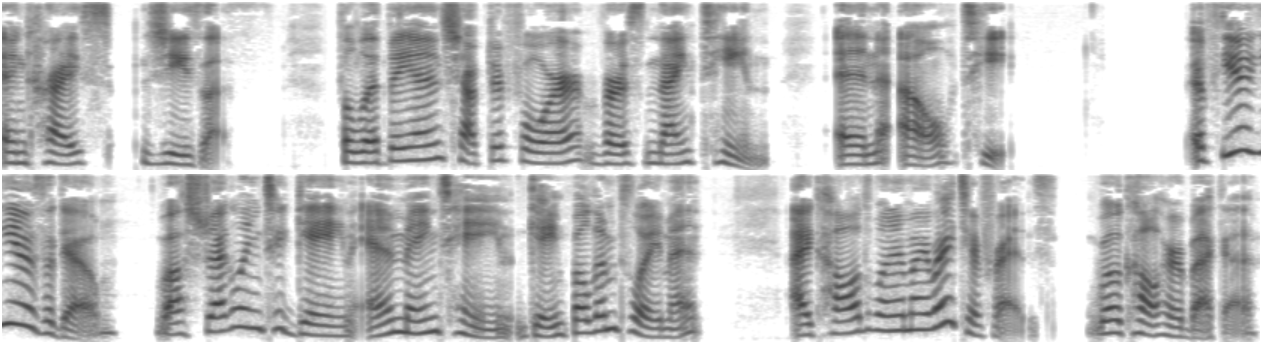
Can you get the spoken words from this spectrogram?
in Christ Jesus. Philippians chapter 4, verse 19, NLT. A few years ago, while struggling to gain and maintain gainful employment, I called one of my writer friends. We'll call her Becca.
